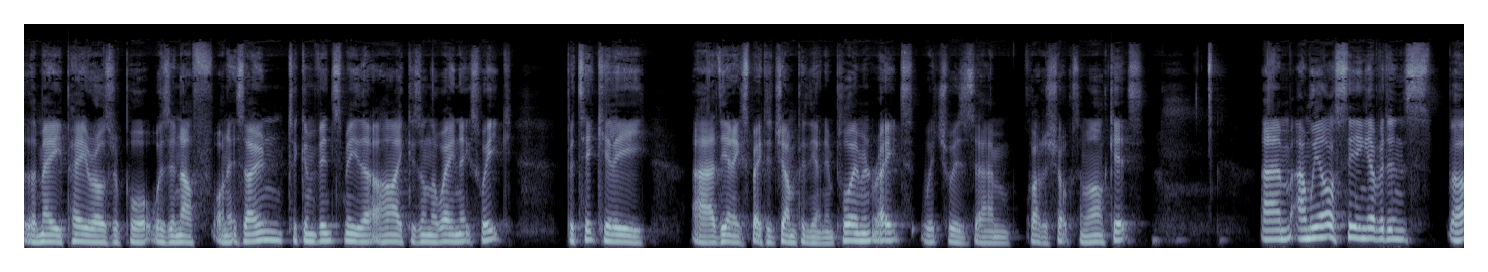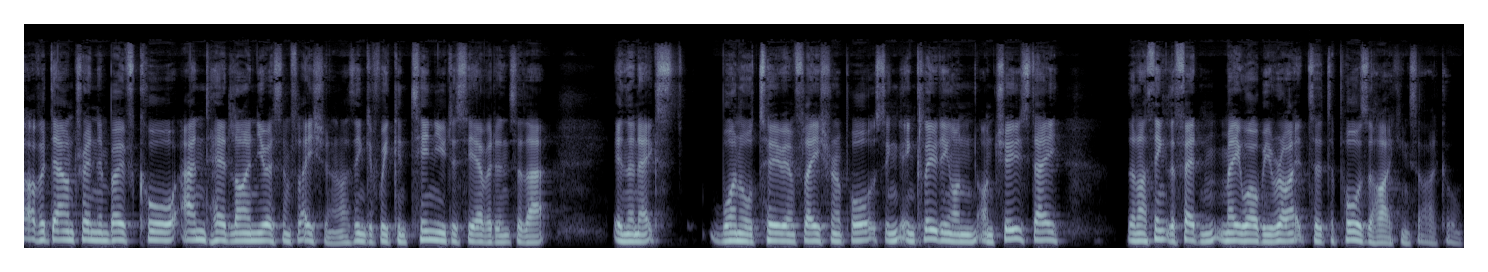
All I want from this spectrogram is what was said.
the May payrolls report was enough on its own to convince me that a hike is on the way next week, particularly uh, the unexpected jump in the unemployment rate, which was um, quite a shock to markets. Um, and we are seeing evidence uh, of a downtrend in both core and headline US inflation. And I think if we continue to see evidence of that in the next one or two inflation reports, in, including on, on Tuesday, then I think the Fed may well be right to, to pause the hiking cycle.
